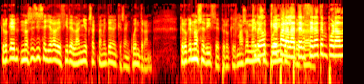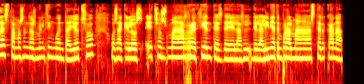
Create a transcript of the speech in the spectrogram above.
Creo que no sé si se llega a decir el año exactamente en el que se encuentran. Creo que no se dice, pero que más o menos se Creo puede que para la tercera temporada estamos en 2058, o sea que los hechos más recientes de, las- de la línea temporal más cercana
